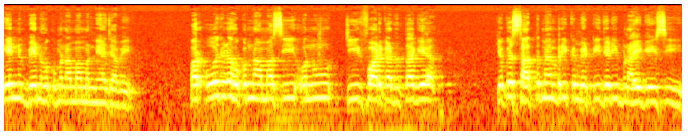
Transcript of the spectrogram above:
ਇਨ ਬਿਨ ਹੁਕਮਨਾਮਾ ਮੰਨਿਆ ਜਾਵੇ ਪਰ ਉਹ ਜਿਹੜਾ ਹੁਕਮਨਾਮਾ ਸੀ, ਉਹਨੂੰ ਚੀਰ ਫਾੜ ਕਰ ਦਿੱਤਾ ਗਿਆ, ਕਿਉਂਕਿ ਸੱਤ ਮੈਂਬਰੀ ਕਮੇਟੀ ਜਿਹੜੀ ਬਣਾਈ ਗਈ ਸੀ,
